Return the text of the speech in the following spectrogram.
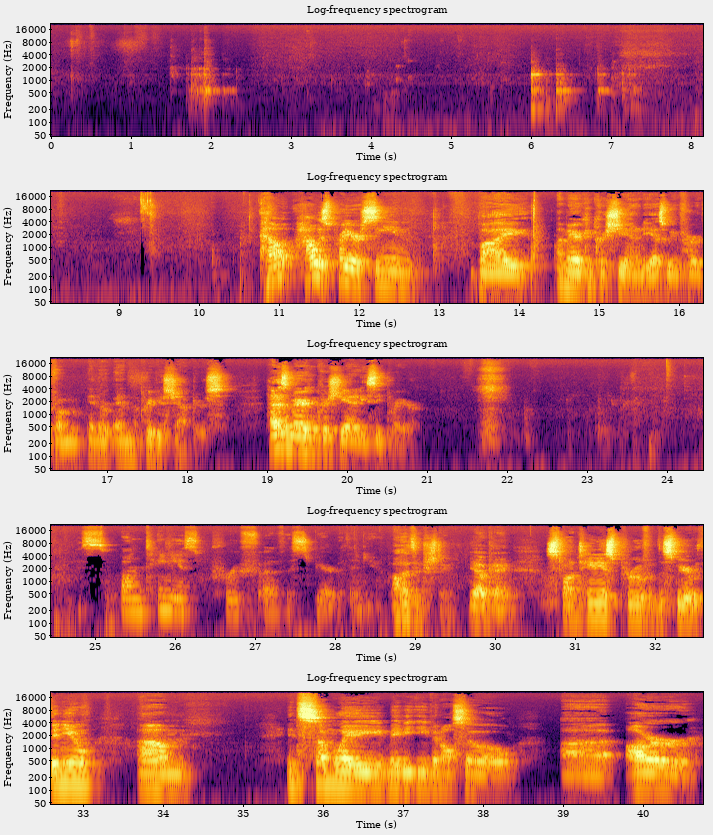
How how is prayer seen by American Christianity, as we've heard from in the in the previous chapters? How does American Christianity see prayer? Spontaneous proof of the spirit within you. Oh, that's interesting. Yeah, okay. Spontaneous proof of the spirit within you. Um, in some way, maybe even also uh, our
